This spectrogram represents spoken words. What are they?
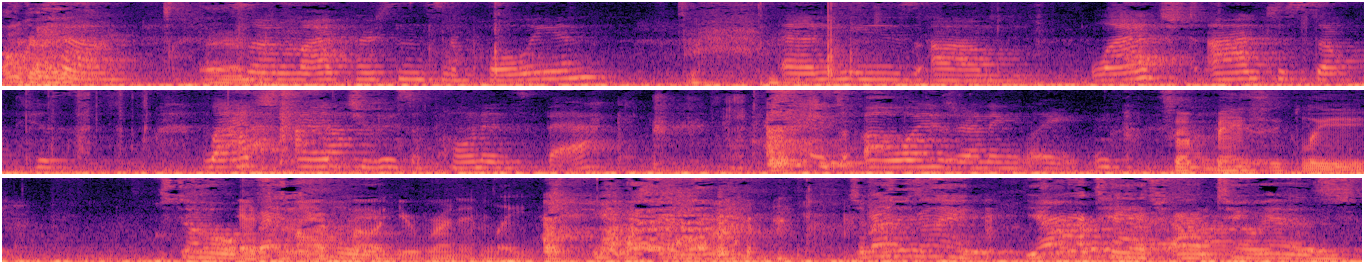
Okay. Yeah. And So my person's Napoleon, and he's um, latched onto some his latched onto his opponent's back. He's always running late. So basically, so it's my fault you're running late. So basically, you're attached onto his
